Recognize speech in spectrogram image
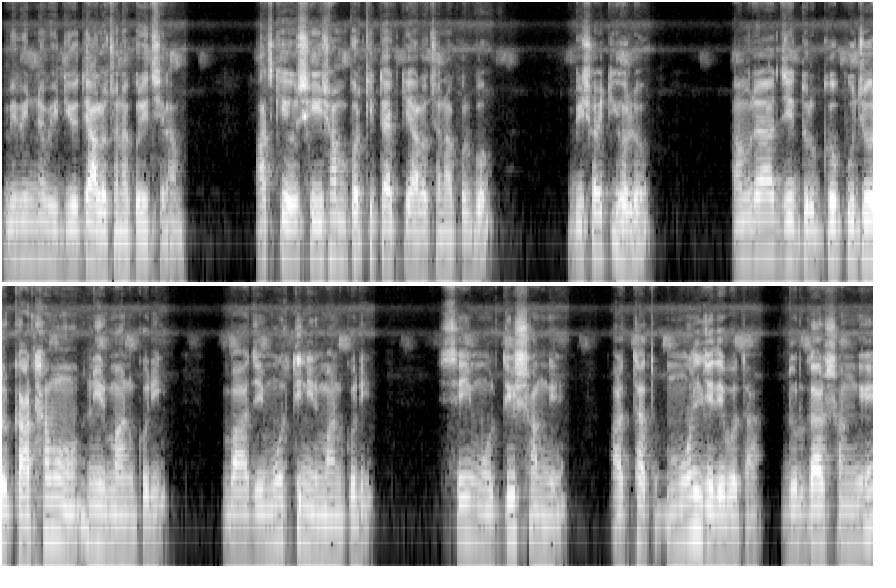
বিভিন্ন ভিডিওতে আলোচনা করেছিলাম। আজকেও সেই সম্পর্কিত একটি আলোচনা করব। বিষয়টি হলো, আমরা যে দুর্গাপুজোর কাঠামো নির্মাণ করি বা যে মূর্তি নির্মাণ করি, সেই মূর্তির সঙ্গে অর্থাৎ মূল যে দেবতা দুর্গার সঙ্গে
